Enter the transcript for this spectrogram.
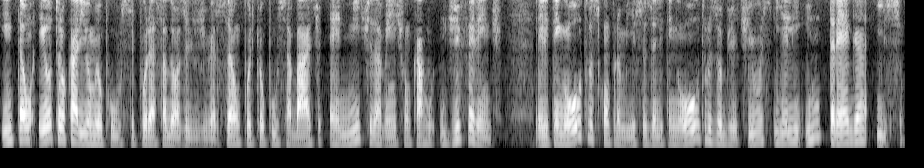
Então eu trocaria o meu Pulse por essa dose de diversão, porque o Pulse Abarth é nitidamente um carro diferente. Ele tem outros compromissos, ele tem outros objetivos e ele entrega isso.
